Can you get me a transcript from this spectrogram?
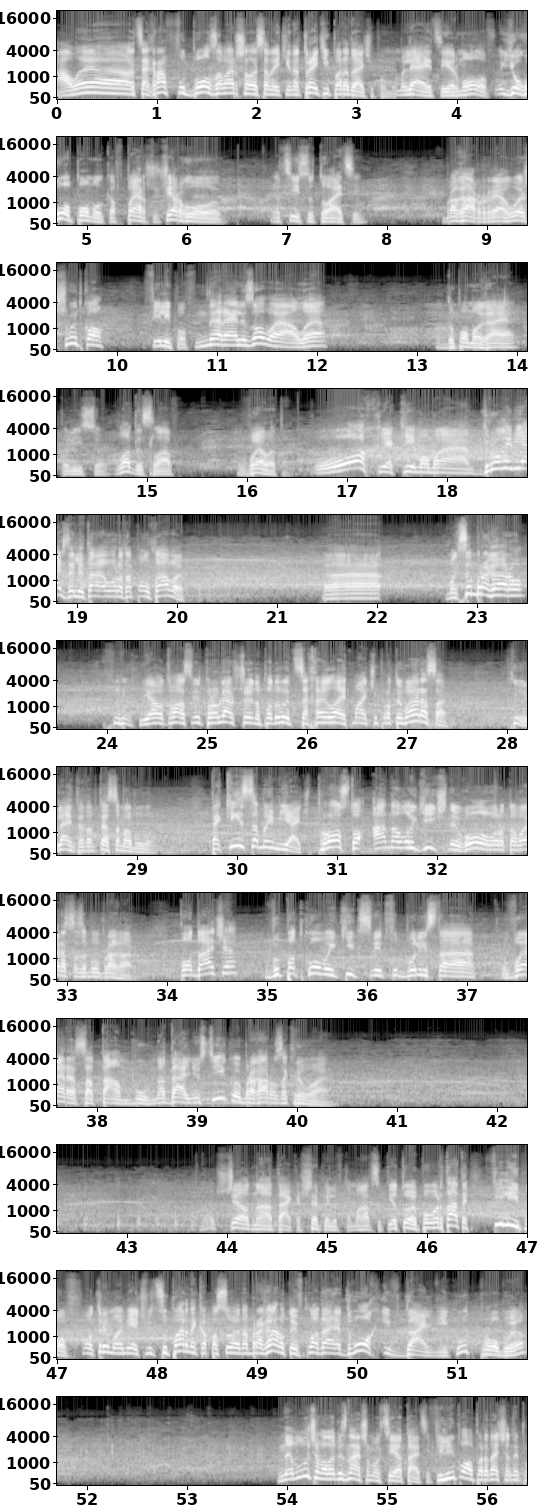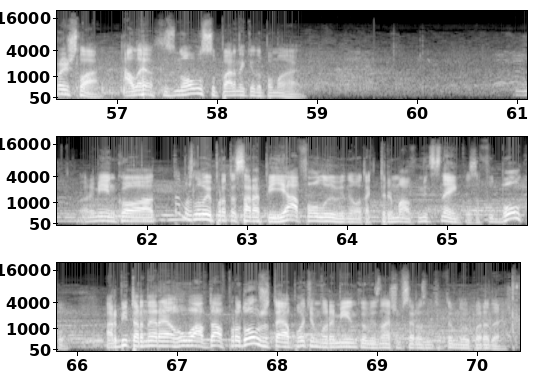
Але ця гра в футбол завершилася на якій на третій передачі. Помиляється Єрмолов. Його помилка в першу чергу у цій ситуації. Брагару реагує швидко. Філіпов не реалізовує, але допомагає Поліссю Владислав Велетен. Ох, який момент! Другий м'яч залітає у ворота Полтави. Е, Максим Брагаро. Я от вас відправляв щойно подивитися хайлайт матчу проти Вереса. Гляньте, там те саме було. Такий самий м'яч, просто аналогічний гол ворота Вереса забув Брагар. Подача, випадковий кікс від футболіста Вереса там був на дальню стійку і Брагару закриває. Ну, От ще одна атака. Шепелів намагався п'ятою повертати. Філіпов отримує м'яч від суперника, пасує на Брагару, той вкладає двох і в дальній кут пробує. Не влучив, але відзначимо в цій атаці. Філіпова передача не пройшла. Але знову суперники допомагають. Ремінко, та можливо і проти Сарапія. Фолив він його так тримав міцненько за футболку. Арбітер не реагував, дав продовжити, а потім Веремінко відзначився результативною передачею.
